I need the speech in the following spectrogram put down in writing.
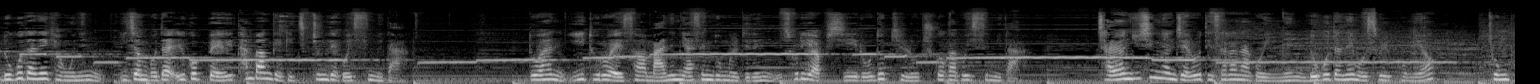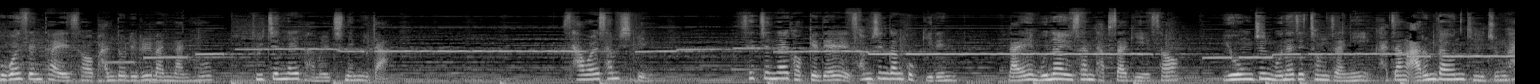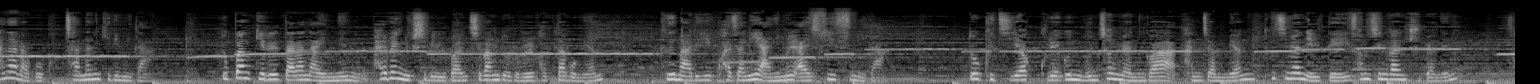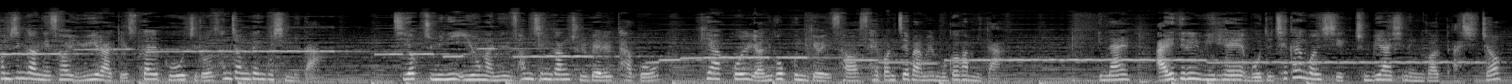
노고단의 경우는 이전보다 7배의 탐방객이 집중되고 있습니다. 또한 이 도로에서 많은 야생동물들은 소리 없이 로드킬로 죽어가고 있습니다. 자연휴식연재로 되살아나고 있는 노고단의 모습을 보며 종보건센터에서 반도리를 만난 후 둘째 날 밤을 지냅니다. 4월 30일 셋째 날 걷게 될 섬진강 꽃길은 나의 문화유산 답사기에서 유홍준 문화재청장이 가장 아름다운 길 중 하나라고 극찬한 길입니다. 뚝방길을 따라 나 있는 861번 지방도로를 걷다 보면 그 말이 과장이 아님을 알 수 있습니다. 또 그 지역 구례군 문청면과 간전면, 토지면 일대의 섬진강 주변은 섬진강에서 유일하게 수달 보호지로 선정된 곳입니다. 지역 주민이 이용하는 섬진강 줄배를 타고 피아골 연곡분교에서 세 번째 밤을 묵어갑니다. 이날 아이들을 위해 모두 책 한 권씩 준비하시는 것 아시죠?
